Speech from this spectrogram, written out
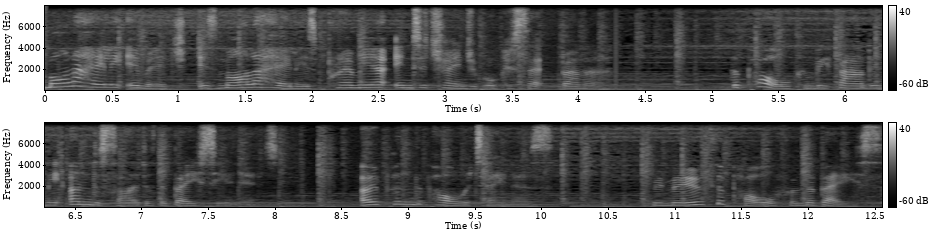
Marler Haley Image is Marler Haley's premier interchangeable cassette banner. The pole can be found in the underside of the base unit. Open the pole retainers. Remove the pole from the base.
